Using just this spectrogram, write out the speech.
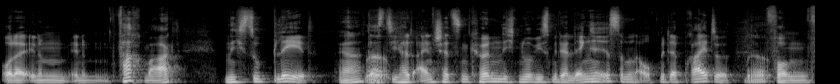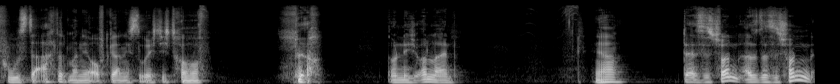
oder in einem, in einem Fachmarkt nicht so blöd. Ja, dass Ja. die halt einschätzen können, nicht nur wie es mit der Länge ist, sondern auch mit der Breite vom Fuß. Da achtet man ja oft gar nicht so richtig drauf. Ja. Und nicht online. Ja, Das ist schon, also das ist schon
